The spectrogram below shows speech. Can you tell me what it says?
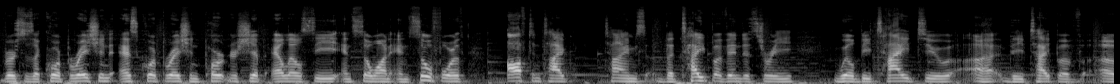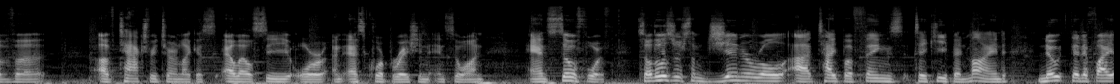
versus a corporation s corporation partnership llc and so on and so forth. Oftentimes the type of industry will be tied to uh, the type of of uh, of tax return like a LLC or an S corporation and so on and so forth. So those are some general uh, type of things to keep in mind. Note that if I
